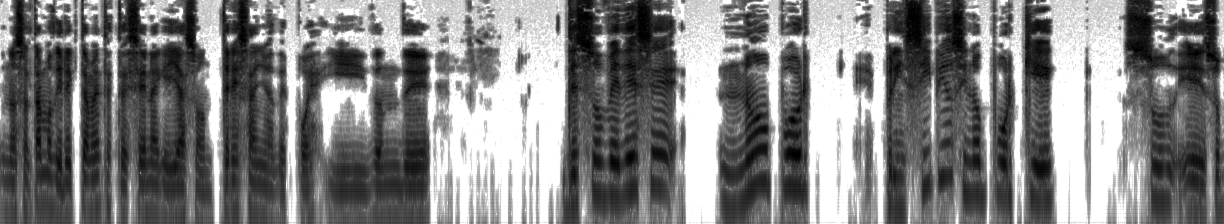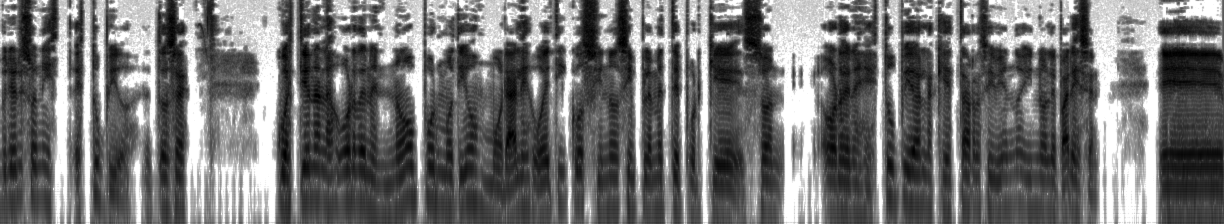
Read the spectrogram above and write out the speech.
nos saltamos directamente a esta escena que ya son tres años después y donde desobedece no por principio, sino porque sus eh, superiores son estúpidos. Entonces, cuestionan las órdenes no por motivos morales o éticos, sino simplemente porque son órdenes estúpidas las que está recibiendo y no le parecen. Eh,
